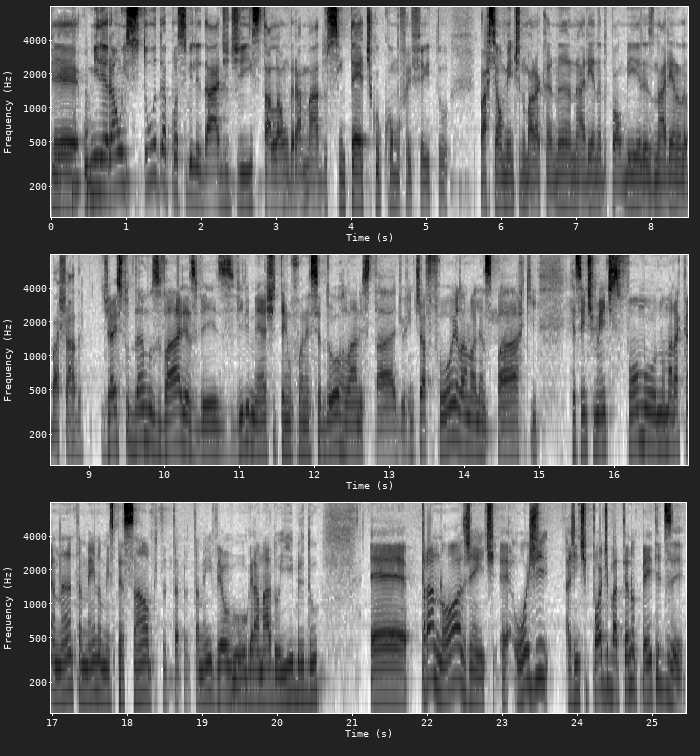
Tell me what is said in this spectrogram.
É, o Mineirão estuda a possibilidade de instalar um gramado sintético, como foi feito parcialmente no Maracanã, na Arena do Palmeiras, na Arena da Baixada? Já estudamos várias vezes. Vira e mexe tem um fornecedor lá no estádio. A gente já foi lá no Allianz Parque. Recentemente fomos no Maracanã também, numa inspeção, para também ver o, o gramado híbrido. É, para nós, gente, é, hoje a gente pode bater no peito e dizer:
